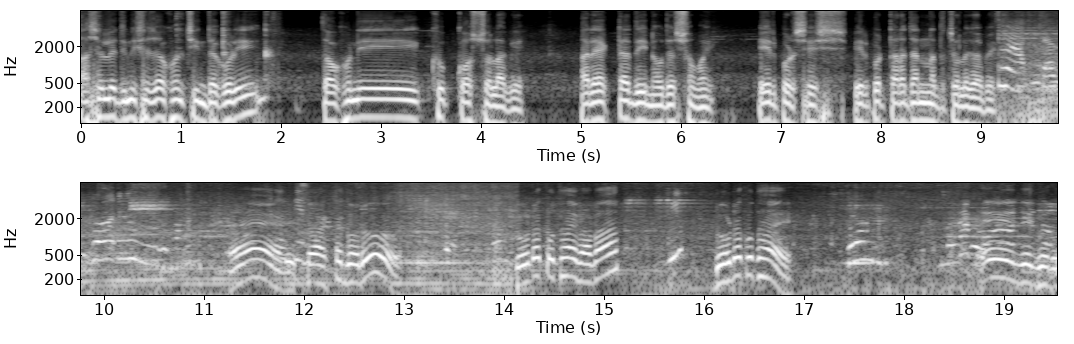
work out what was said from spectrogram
আসলে জিনিসটা যখন চিন্তা করি তখনই খুব কষ্ট লাগে আর একটা দিন ওদের সময়। এরপর শেষ। এরপর তারা জান্নাতে চলে যাবে। হ্যাঁ দেখছ একটা গরু? গরুটা কোথায় বাবা? গরুটা কোথায়? এই যে গরু।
